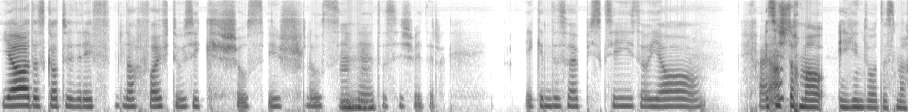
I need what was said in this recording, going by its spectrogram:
Ja, das geht wieder nach 5000 Schuss ist Schluss Mhm. rein. Das ist wieder irgend so etwas gewesen, so ja... Es ist doch mal irgendwo, dass man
